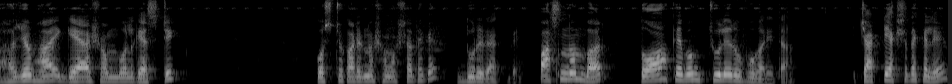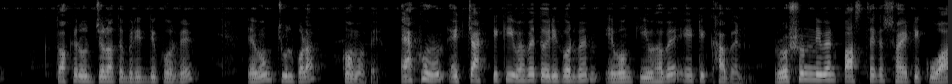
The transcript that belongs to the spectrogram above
হজম হয় গ্যাস, অম্বল, গ্যাস্ট্রিক কোষ্ঠকাঠিন্য সমস্যা থেকে দূরে রাখবে। পাঁচ নম্বর, ত্বক এবং চুলের উপকারিতা। চারটি একসাথে খেলে ত্বকের উজ্জ্বলতা বৃদ্ধি করবে। এবং চুল পড়া কমাবে। এখন এই চারটি কীভাবে তৈরি করবেন এবং কীভাবে এটি খাবেন? রসুন নেবেন পাঁচ থেকে ছয়টি কুয়া।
